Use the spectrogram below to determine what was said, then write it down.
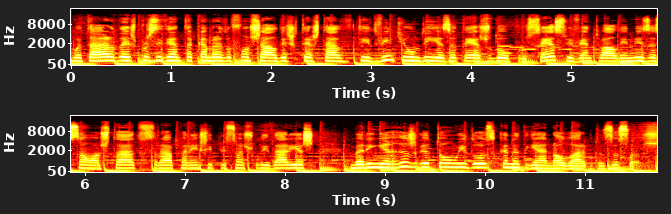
Boa tarde. Ex-presidente da Câmara do Funchal diz que ter estado detido 21 dias até ajudou o processo. Eventual indenização ao Estado será para instituições solidárias. Marinha resgatou um idoso canadiano ao largo dos Açores.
